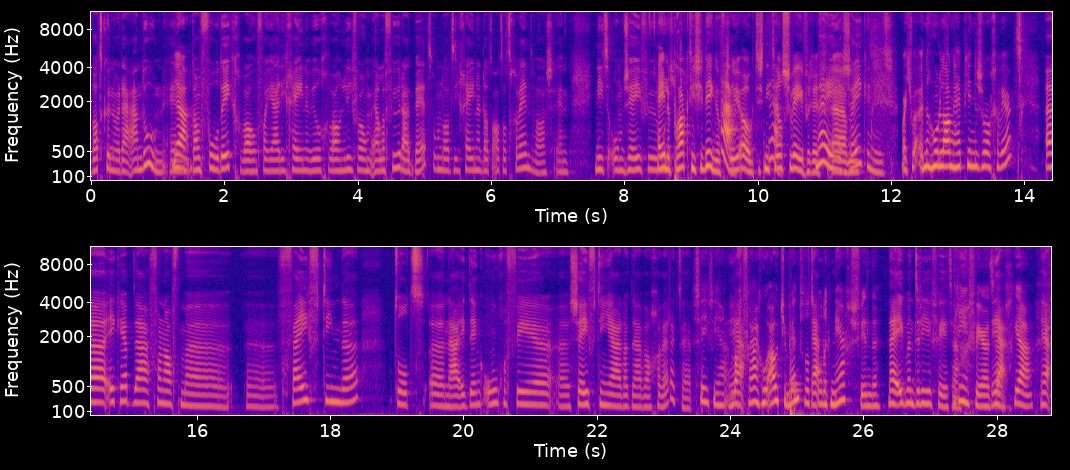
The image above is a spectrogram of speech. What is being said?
wat kunnen we daaraan doen? En Ja. dan voelde ik gewoon van ja, diegene wil gewoon liever om 11 uur uit bed, omdat diegene dat altijd gewend was. En niet om 7 uur. Hele praktische dingen Ja. voel je ook. Het is niet Ja. heel zweverig. Nee, Ehm, zeker niet. Wat je, en hoe lang heb je in de zorg gewerkt? Eh, ik heb daar vanaf mijn eh, vijftiende tot, eh, nou, ik denk ongeveer eh 17 jaar dat ik daar wel gewerkt heb. 17 jaar. Ja. Mag ik vragen hoe oud je bent? Want dat Ja. kon ik nergens vinden. Nee, ik ben 43. 43, ja. Ja.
